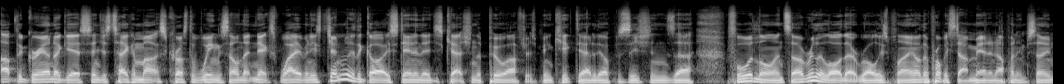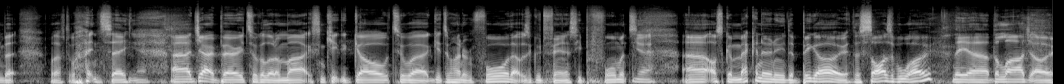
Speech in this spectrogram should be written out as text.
up the ground, I guess, and just taking marks across the wing. So on that next wave, and he's generally the guy who's standing there just catching the pill after it's been kicked out of the opposition's uh, forward line. So I really like that role he's playing. Oh, they'll probably start mounting up on him soon, but we'll have to wait and see. Yeah. Uh, Jarrod Berry took a lot of marks and kicked a goal to uh, get to 104. That was a good fantasy performance. Yeah. Uh, Oscar McInerney, the big O, the sizable O, the uh, the large O.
